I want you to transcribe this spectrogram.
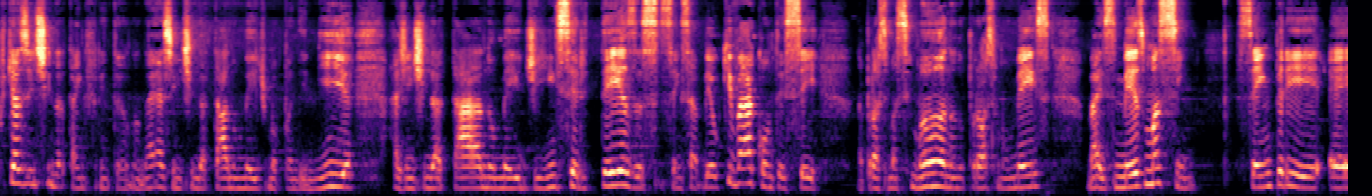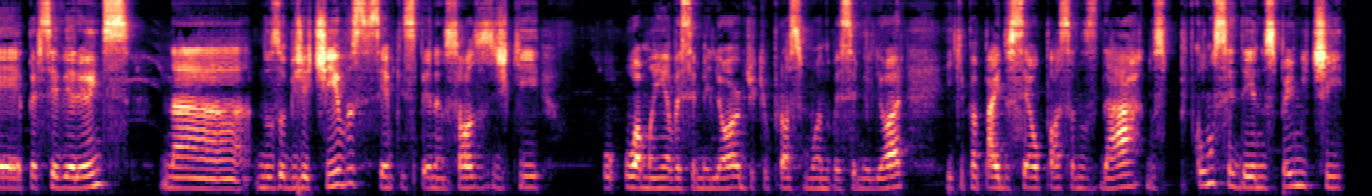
porque a gente ainda está enfrentando, né? A gente ainda está no meio de uma pandemia, a gente ainda está no meio de incertezas, sem saber o que vai acontecer na próxima semana, no próximo mês, mas mesmo assim, sempre é, perseverantes na, nos objetivos, sempre esperançosos de que o, o, amanhã vai ser melhor, de que o próximo ano vai ser melhor e que Papai do Céu possa nos dar, nos conceder, nos permitir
